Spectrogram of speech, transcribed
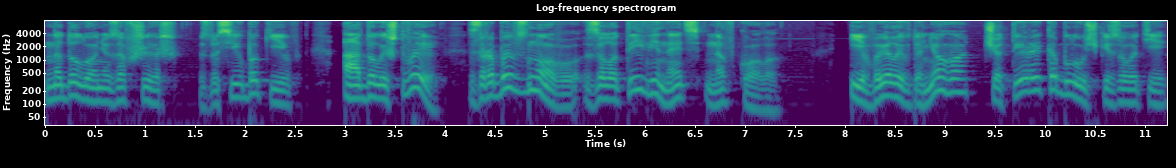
на долоню завширш з усіх боків, а до лиштви зробив знову золотий вінець навколо, і вилив до нього чотири каблучки золоті,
